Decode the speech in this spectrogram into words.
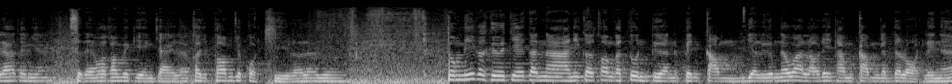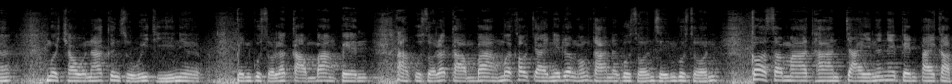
แล้วแต่เนี้ยแสดงว่าเขาไม่เกรงใจแล้วเขาจะพร้อมจะกดขี่แล้วแล้วโยมตรงนี้ก็คือเจตนานี่ก็ต้องกระตุ้นเตือนเป็นกรรม อย่าลืมนะว่าเราได้ทำกรรมกันตลอดเลยนะ เมื่อชาวนะขึ้นสู่วิถีเนี่ยเป็นกุศลกรรมบ้างเป็นอกุศลกรรมบ้าง เมื่อเข้าใจในเรื่องของทานอกุศลศีลกุศล ก็สมาทานใจนั้นให้เป็นไปกับ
